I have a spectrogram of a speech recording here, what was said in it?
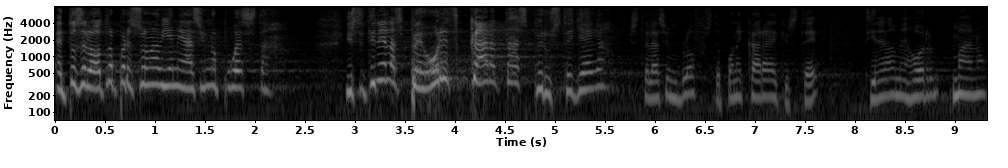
Entonces la otra persona viene y hace una apuesta. Y usted tiene las peores cartas, pero usted llega usted le hace un bluff, usted pone cara de que usted tiene la mejor mano,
